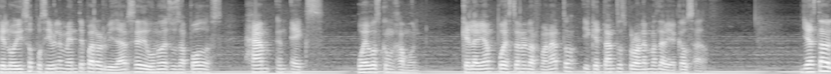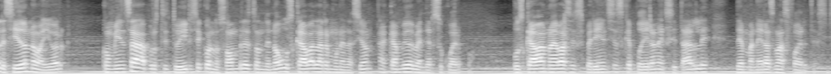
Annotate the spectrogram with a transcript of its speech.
que lo hizo posiblemente para olvidarse de uno de sus apodos, Ham and Eggs, huevos con jamón, que le habían puesto en el orfanato y que tantos problemas le había causado. Ya establecido en Nueva York, comienza a prostituirse con los hombres donde no buscaba la remuneración a cambio de vender su cuerpo. Buscaba nuevas experiencias que pudieran excitarle de maneras más fuertes.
